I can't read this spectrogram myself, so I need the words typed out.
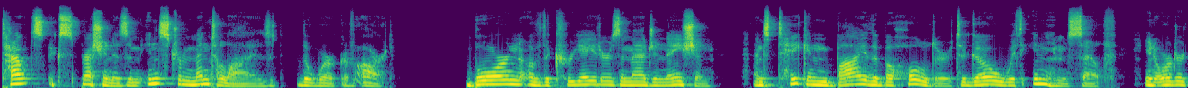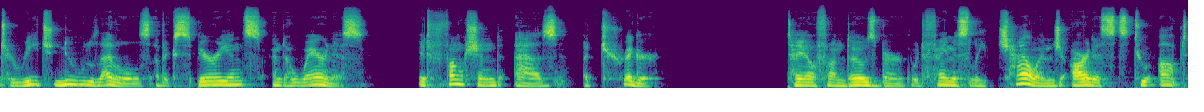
Taut's Expressionism instrumentalized the work of art, born of the creator's imagination and taken by the beholder to go within himself in order to reach new levels of experience and awareness. It functioned as a trigger. Theo van Doesburg would famously challenge artists to opt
